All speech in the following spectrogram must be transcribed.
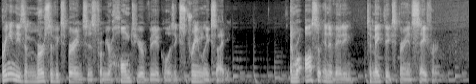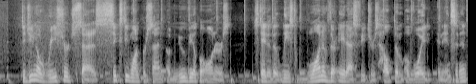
Bringing these immersive experiences from your home to your vehicle is extremely exciting. And we're also innovating to make the experience safer. Did you know research says 61% of new vehicle owners stated at least one of their ADAS features helped them avoid an incident?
